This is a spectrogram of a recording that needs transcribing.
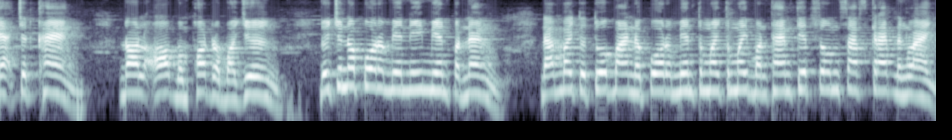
អ្នកចិត្តខាងដ៏ល្អបំផុតរបស់យើង ដូច្នោះព័ត៌មាននេះមានប៉ុណ្ណឹងដើម្បីទទួលបាននូវព័ត៌មានថ្មីៗបន្ថែមទៀតសូម Subscribe និង Like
